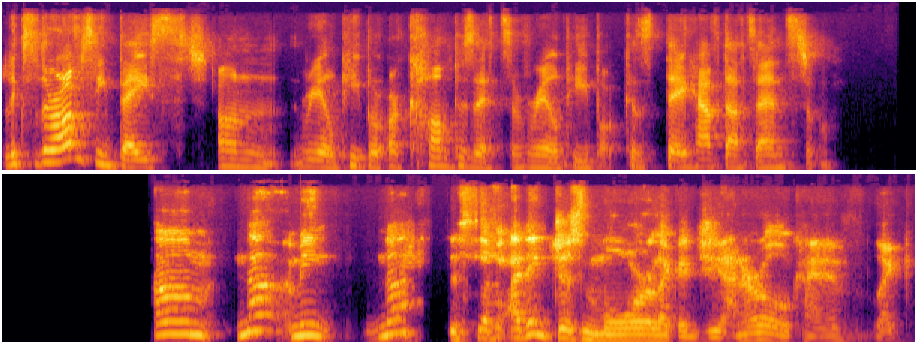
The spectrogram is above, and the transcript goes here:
like so they're obviously based on real people or composites of real people because they have that sense to them. Um, not, I mean, not specific. I think just more like a general kind of like,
